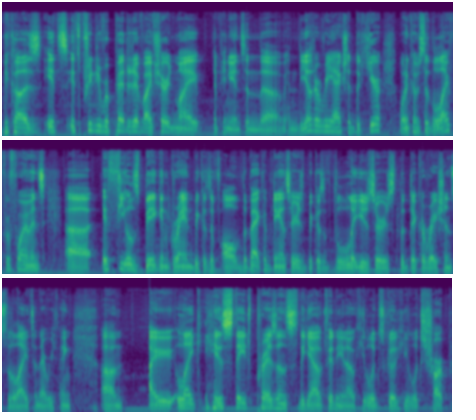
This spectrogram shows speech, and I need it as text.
because it's it's pretty repetitive. I've shared my opinions in the in the other reaction, but here when it comes to the live performance, uh, it feels big and grand because of all the backup dancers, because of the lasers, the decorations, the lights, and everything. Um, I like his stage presence, the outfit. You know, he looks good. He looks sharp.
